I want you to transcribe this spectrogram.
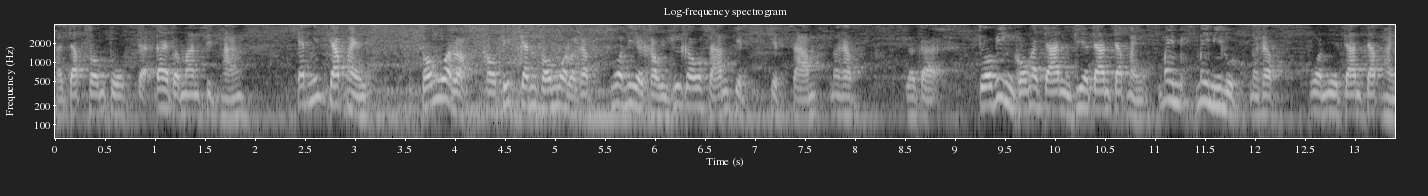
ถ้าจับสองตัวจะได้ประมาณสิบหางแอดมินจับให้ สองงวดหรอกเขาติดกันสองงวดหรอกครับงวดนี้กับเขาอีกคือเขาสามเจ็ดเจ็ดสามนะครับ แล้วก็ตัววิ่งของอาจารย์ที่อาจารย์จับให้ไม่ไม่มีหลุดนะครับงวดนี้อาจารย์จับให้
